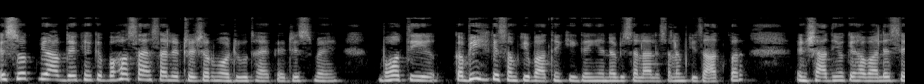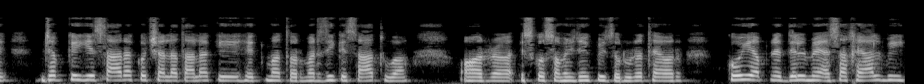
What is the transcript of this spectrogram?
اس وقت بھی آپ دیکھیں کہ بہت سا ایسا لٹریچر موجود ہے کہ جس میں بہت ہی کبھی قسم کی باتیں کی گئی ہیں نبی صلی اللہ علیہ وسلم کی ذات پر، ان شادیوں کے حوالے سے، جبکہ یہ سارا کچھ اللہ تعالیٰ کی حکمت اور مرضی کے ساتھ ہوا اور اس کو سمجھنے کی بھی ضرورت ہے اور کوئی اپنے دل میں ایسا خیال بھی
